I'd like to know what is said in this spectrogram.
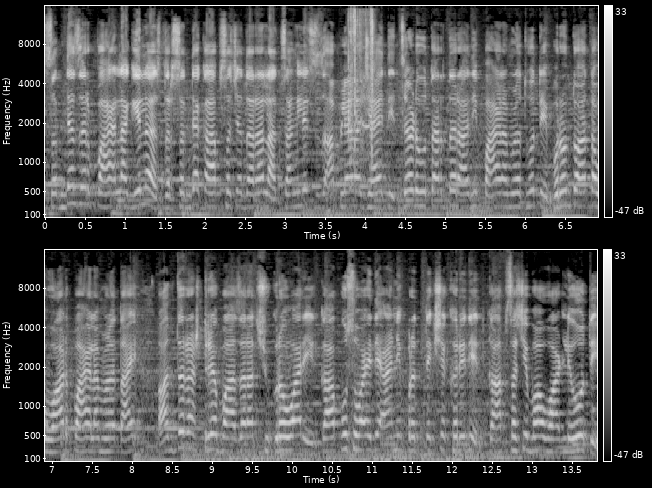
सध्या जर पाहायला गेलंच तर सध्या कापसाच्या दराला चांगलेच आपल्याला जे आहे ते चढ उतार तर आधी पाहायला मिळत होते. परंतु आता वाढ पाहायला मिळत आहे. आंतरराष्ट्रीय बाजारात शुक्रवारी कापूस वायदे आणि प्रत्यक्ष खरेदीत कापसाचे भाव वाढले होते.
